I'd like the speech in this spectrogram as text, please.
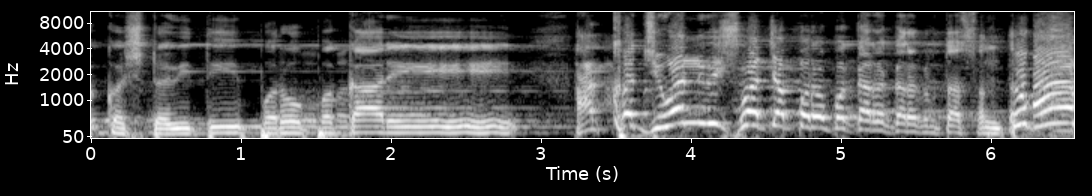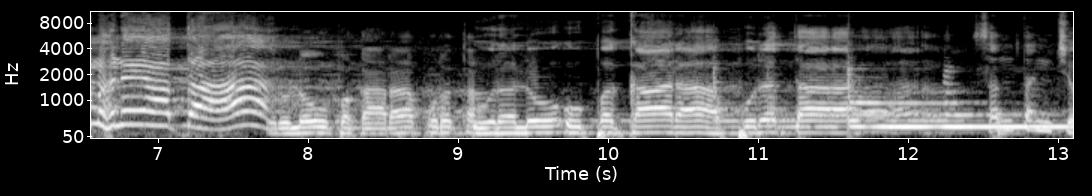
कष्टविती परोपकारे. अख्खं जीवन विश्वाच्या परोपकार करता संत म्हणे आता? उरलो उपकारा पुरता. उरलो उपकारा पुरता. संतांचे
